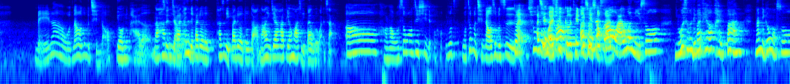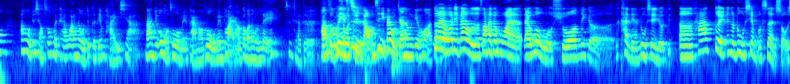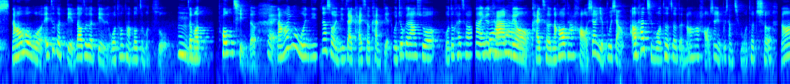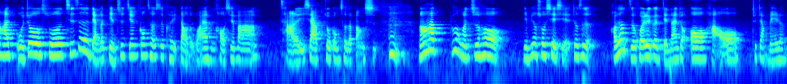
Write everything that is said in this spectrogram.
没啦，我哪有那么勤劳？有你排了，然后他是礼拜他是礼拜六的，他是礼拜六的督导，然后你接到他电话是礼拜五的晚上。哦，好了，我是忘记细节，我我这么勤劳是不是？对，出国回去隔天而且那时候。我还问你说，你为什么礼拜天要排班？然后你跟我说。啊，我就想说回台湾了，我就隔天排一下，然后你就问我说我没排吗？我说我没排啊，我干嘛那么累？真假的？好，像怎么会这么勤劳你？是礼拜五加那通电话的，对我礼拜五的时候，他就忽然来来问我说，那个看点路线有点，嗯、他对于那个路线不是很熟悉，然后问我，哎、这个点到这个点，我通常都怎么做？嗯，怎么通勤的？对，然后因为我已经那时候已经在开车看点了，我就跟他说，我都开车。那因为他没有开车，然后他好像也不想，哦，他骑摩托车的，然后他好像也不想骑摩托车，然后他我就说，其实这两个点之间公车是可以到的，我还很好心帮他查了一下坐公车的方式。嗯，然后他问完之后也没有说谢谢，就是好像只回了一个简单就哦好哦，就这样没了。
